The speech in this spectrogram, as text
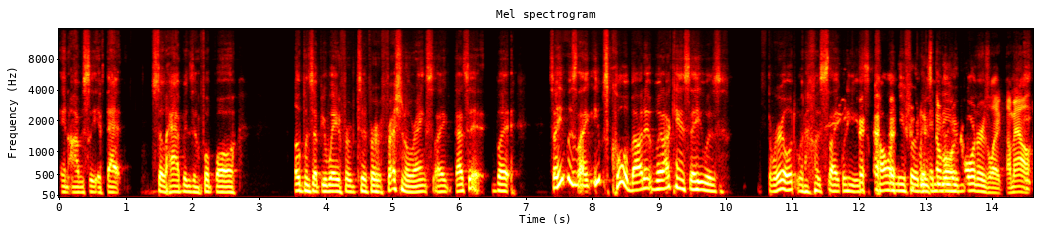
And obviously, if that so happens in football opens up your way for to professional ranks, like that's it. But so he was like he was cool about it, but I can't say he was thrilled when I was like when he was calling me for the number one corner is like I'm out.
